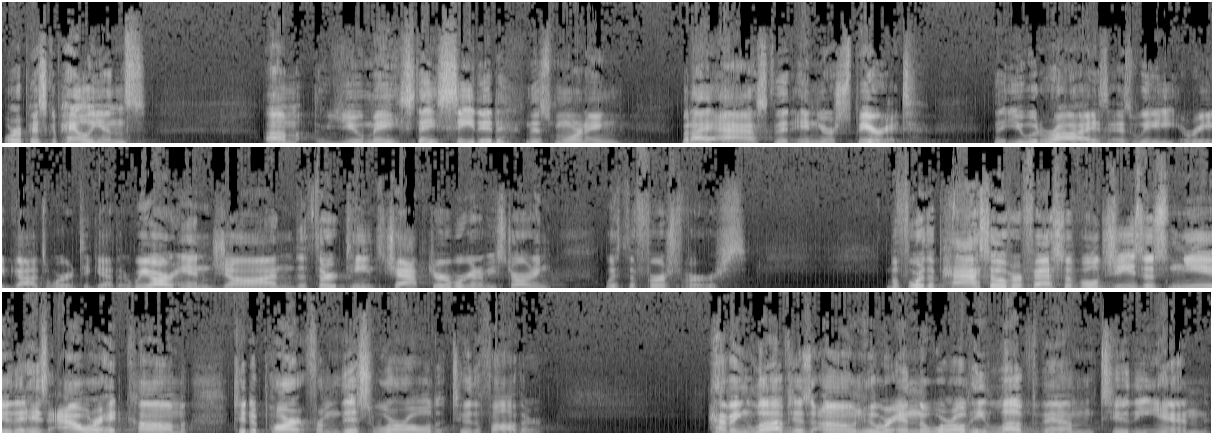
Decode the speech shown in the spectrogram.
or Episcopalians, um, you may stay seated this morning, but I ask that in your spirit that you would rise as we read God's word together. We are in John, the 13th chapter. We're going to be starting with the first verse. Before the Passover festival, Jesus knew that his hour had come to depart from this world to the Father. Having loved his own who were in the world, he loved them to the end.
